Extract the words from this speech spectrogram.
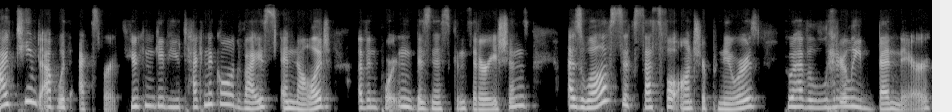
I've teamed up with experts who can give you technical advice and knowledge of important business considerations, as well as successful entrepreneurs who have literally been there,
